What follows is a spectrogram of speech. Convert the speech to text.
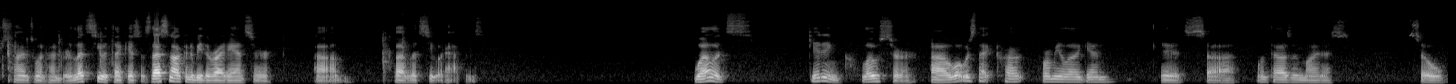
times 100. Let's see what that gets us. That's not going to be the right answer, um, but let's see what happens. Well, it's getting closer. Uh, what was that formula again? It's uh, 1,000 minus, so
